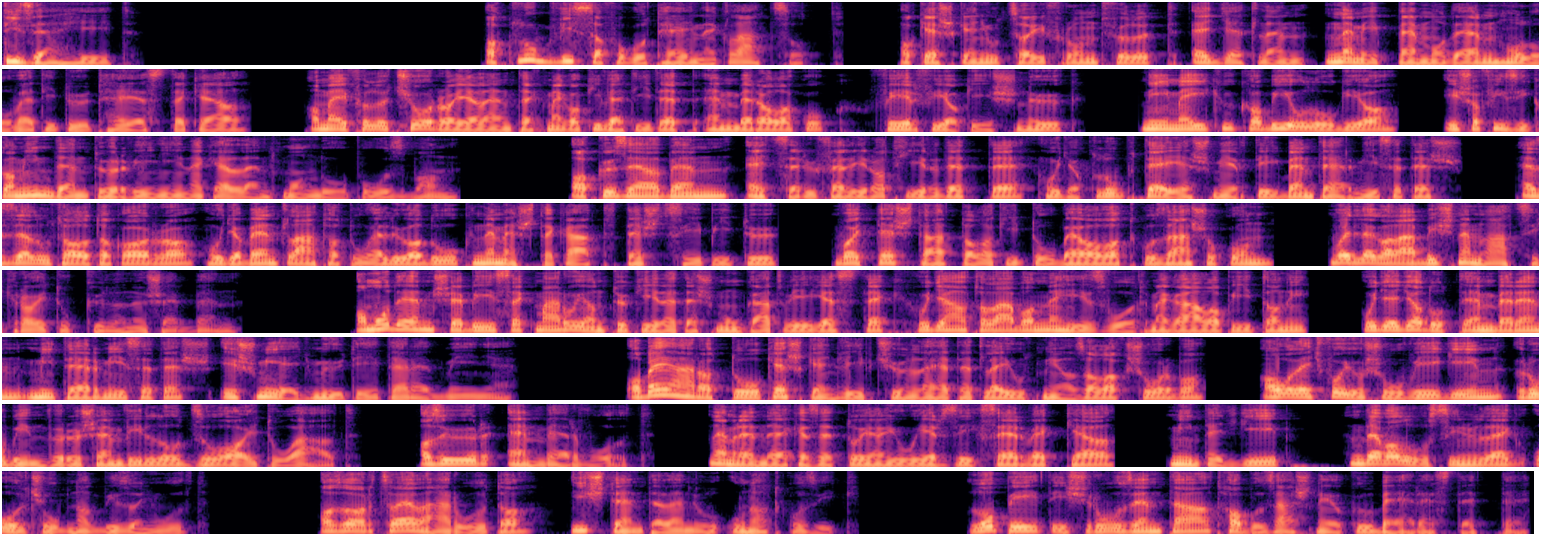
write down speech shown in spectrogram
17. A klub visszafogott helynek látszott. A keskeny utcai front fölött egyetlen, nem éppen modern holóvetítőt helyeztek el, amely fölött sorra jelentek meg a kivetített emberalakok, férfiak és nők, némelyikük a biológia és a fizika minden törvényének ellentmondó pózban. A közelben egyszerű felirat hirdette, hogy a klub teljes mértékben természetes, ezzel utaltak arra, hogy a bent látható előadók nem estek át testszépítő vagy testáttalakító beavatkozásokon, vagy legalábbis nem látszik rajtuk különösebben. A modern sebészek már olyan tökéletes munkát végeztek, hogy általában nehéz volt megállapítani, hogy egy adott emberen mi természetes és mi egy műtét eredménye. A bejárattól keskeny lépcsőn lehetett lejutni az alaksorba, ahol egy folyosó végén rubinvörösen villódzó ajtó állt. Az őr ember volt. Nem rendelkezett olyan jó érzékszervekkel, mint egy gép, de valószínűleg olcsóbbnak bizonyult. Az arca elárulta, istentelenül unatkozik. Lopét és Rosentált habozás nélkül beeresztette.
